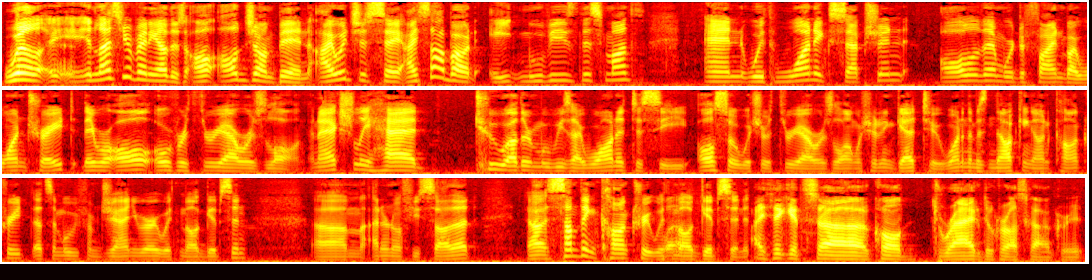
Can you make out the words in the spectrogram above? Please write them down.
Will, unless you have any others, I'll, I'll jump in. I would just say I saw about eight movies this month, and with one exception, all of them were defined by one trait. They were all over three hours long, and I actually had two other movies I wanted to see, also which are three hours long, which I didn't get to. One of them is Knocking on Concrete. That's a movie from January with Mel Gibson. Um, I don't know if you saw that. Uh, something concrete with well, Mel Gibson. I think it's uh, called Dragged Across Concrete.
